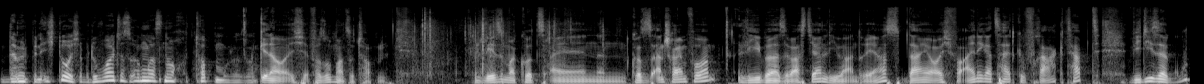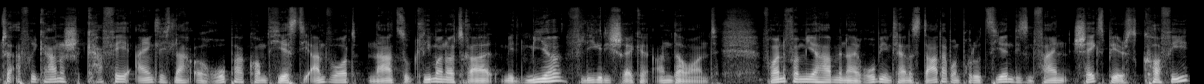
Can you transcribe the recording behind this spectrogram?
Damit bin ich durch, aber du wolltest irgendwas noch toppen oder so. Genau, ich versuche mal zu toppen. Ich lese mal kurz ein kurzes Anschreiben vor. Lieber Sebastian, lieber Andreas, da ihr euch vor einiger Zeit gefragt habt, wie dieser gute afrikanische Kaffee eigentlich nach Europa kommt, hier ist die Antwort nahezu klimaneutral. Mit mir fliege die Strecke andauernd. Freunde von mir haben in Nairobi ein kleines Startup und produzieren diesen feinen Shakespeare's Coffee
